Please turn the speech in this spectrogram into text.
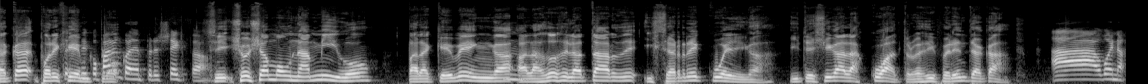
Acá, por ejemplo... Se coparon con el proyecto. Sí, yo llamo a un amigo para que venga a mm. las 2 de la tarde y se recuelga y te llega a las 4. Es diferente acá. Ah, bueno,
